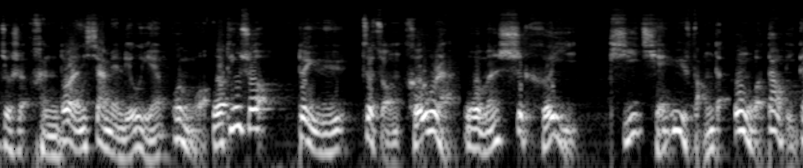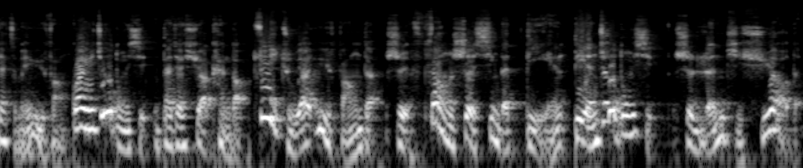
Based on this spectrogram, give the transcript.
就是很多人下面留言问我，我听说对于这种核污染，我们是可以。提前预防的，问我到底该怎么预防？关于这个东西，大家需要看到，最主要预防的是放射性的碘。碘这个东西是人体需要的，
